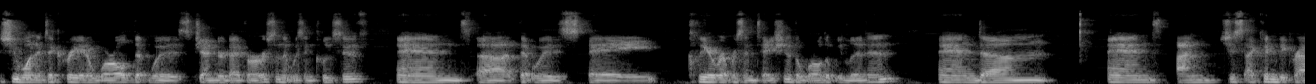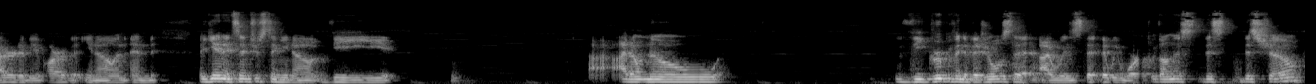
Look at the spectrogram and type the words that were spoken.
she wanted to create a world that was gender diverse and that was inclusive and uh, that was a clear representation of the world that we live in. And um, and I'm just I couldn't be prouder to be a part of it. You know, and and again, it's interesting, you know, the I don't know the group of individuals that I was that, that we worked with on this this this show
